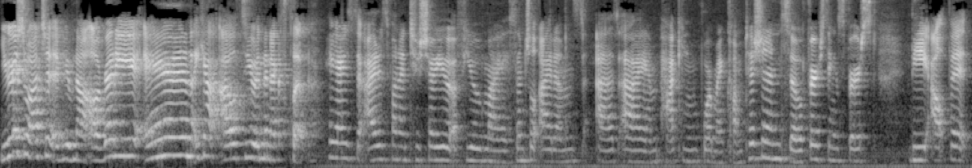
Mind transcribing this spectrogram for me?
you guys should watch it if you have not already. And yeah, I'll see you in the next clip. Hey guys, so I just wanted to show you a few of my essential items as I am packing for my competition. So first things first, the outfit,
